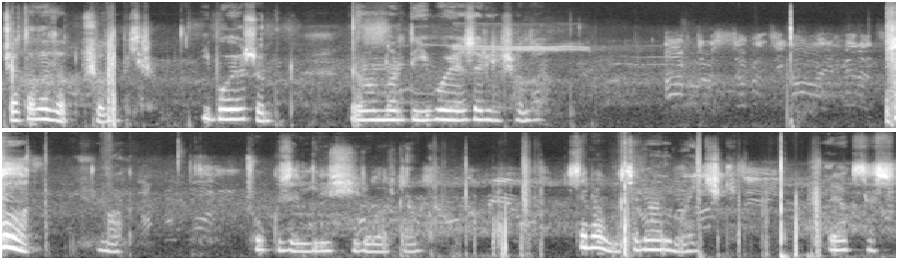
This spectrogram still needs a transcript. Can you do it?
Çatala da atmış olabilir. İbo'ya sorun. Yorumlarda İbo yazar inşallah. Pot. Lan. Çok güzel girişleri var tamam. Sen alma sen alma hiç. Ayaksız.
